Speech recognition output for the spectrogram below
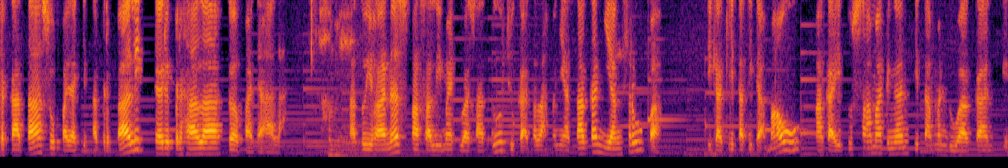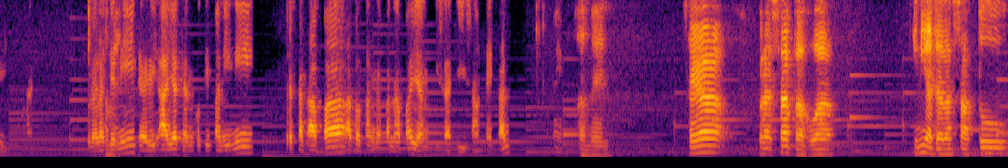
berkata supaya kita berbalik dari berhala kepada Allah. Amin. 1 Yohanes pasal 5 ayat 21 juga telah menyatakan yang serupa. Jika kita tidak mau, maka itu sama dengan kita menduakan diri Tuhan. Saudara Amin. Kenny, dari ayat dan kutipan ini berkat apa atau tanggapan apa yang bisa disampaikan? Amin. Saya merasa bahwa ini adalah satu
